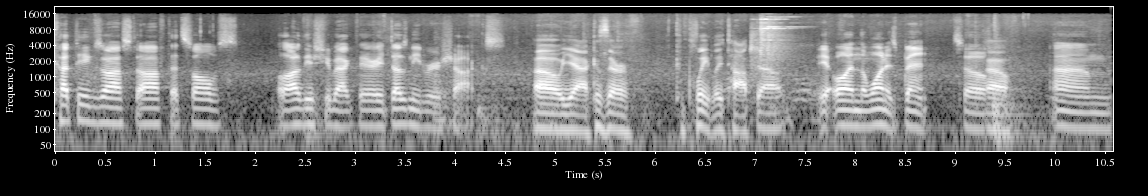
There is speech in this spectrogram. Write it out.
cut the exhaust off. That solves a lot of the issue back there. It does need rear shocks. oh yeah, because they're completely topped out. Yeah, well, and the one is bent, so Oh, um,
